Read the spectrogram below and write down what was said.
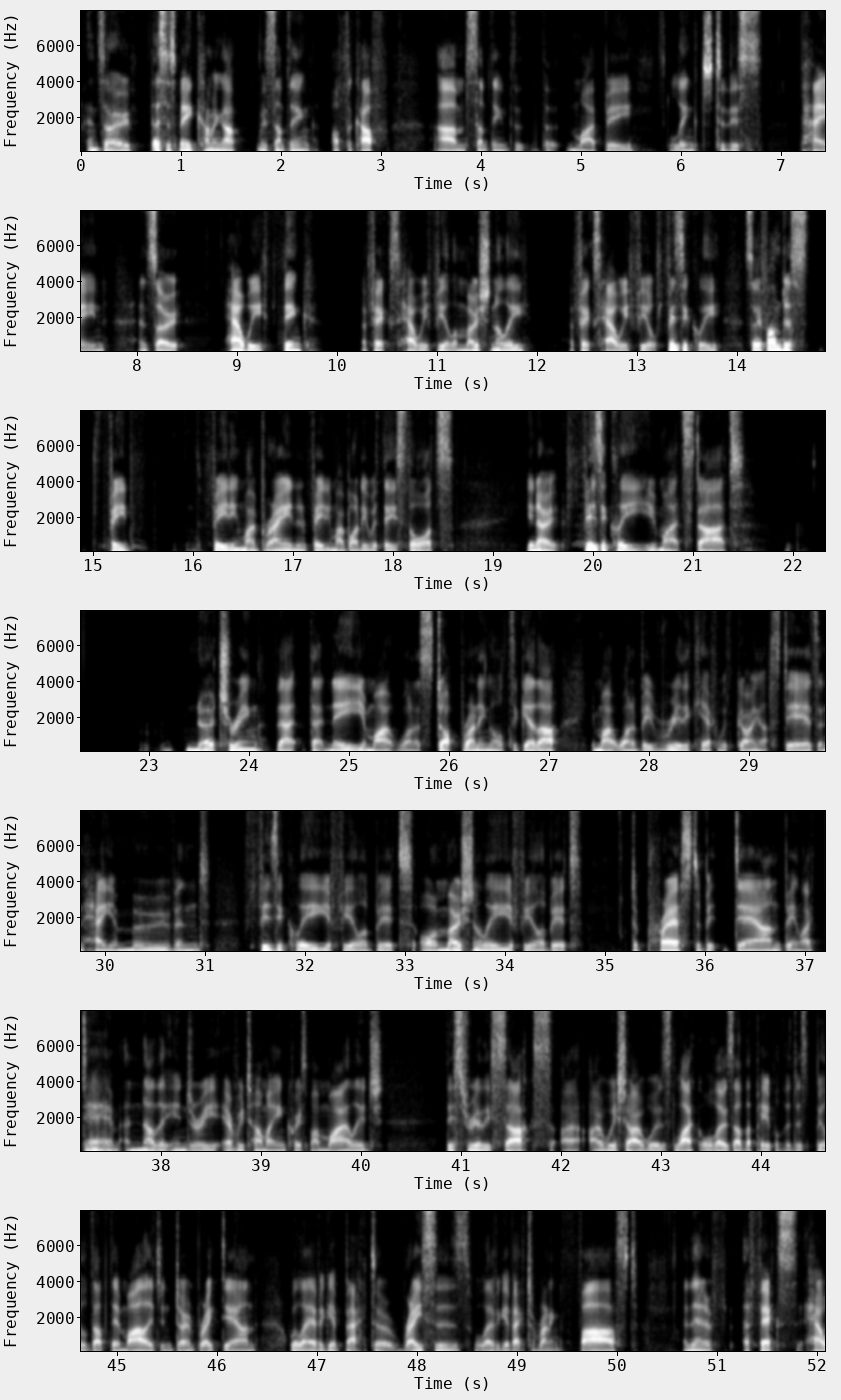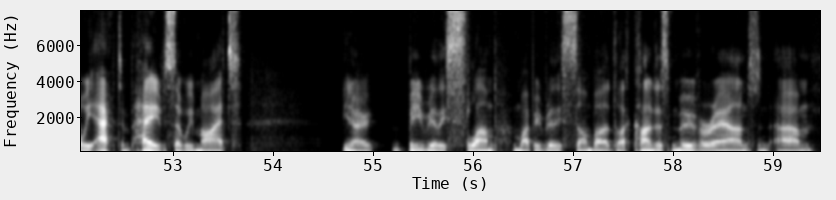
And so that's just me coming up with something off the cuff, um, something that, that might be linked to this pain. And so, how we think affects how we feel emotionally, affects how we feel physically. So if I'm just feed feeding my brain and feeding my body with these thoughts, you know, physically you might start nurturing that that knee. You might want to stop running altogether. You might want to be really careful with going upstairs and how you move and physically you feel a bit or emotionally you feel a bit depressed a bit down being like damn another injury every time i increase my mileage this really sucks I, I wish i was like all those other people that just build up their mileage and don't break down will i ever get back to races will i ever get back to running fast and then it affects how we act and behave. So we might, you know, be really slump, might be really somber, like kind of just move around, um,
